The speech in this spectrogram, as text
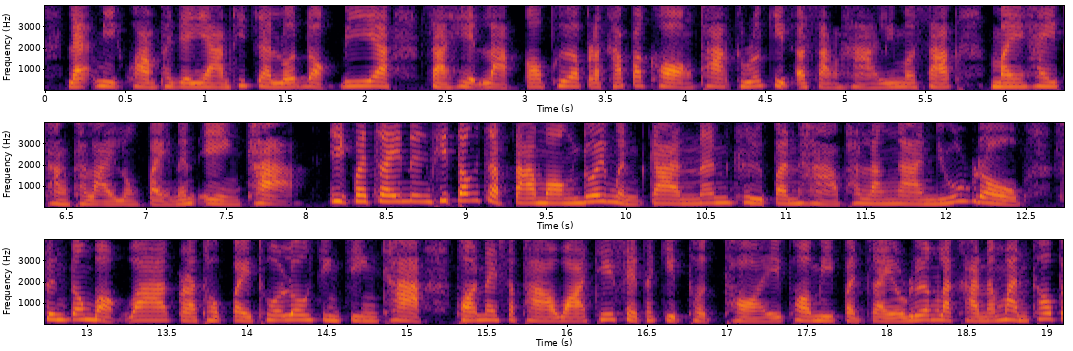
ำและมีความพยายามที่จะลดดอกเบี้ย สาเหตุหลักก็เพื่อประคับประคองภาคธุรกิจอสังหาริมทรัพย์ ไม่ให้พังทลายลงไปนั่นเองค่ะ อีกปัจจัยหนึ่งที่ต้องจับตามองด้วยเหมือนกัน นั่นคือปัญหาพลังงานยุโรป ซึ่งต้องบอกว่ากระทบไปทั่วโลกจริง ๆ ค่ะ เพราะในสภาวะที่เศรษฐกิจถดถอย พอมีปัจจัยเรื่องราคาน้ำมันเข้าไป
